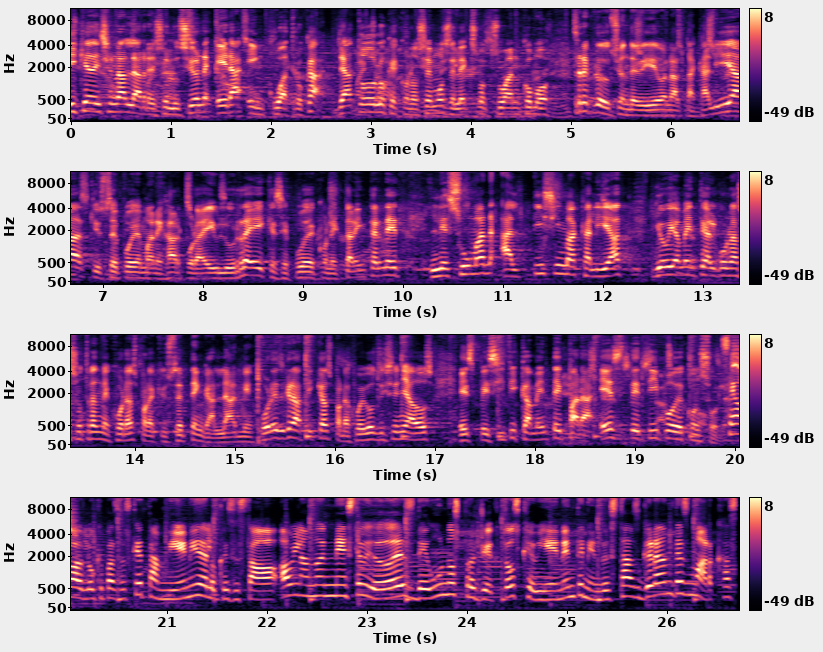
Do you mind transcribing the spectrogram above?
y que adicional la resolución era en 4K. Ya todo lo que conocemos del Xbox One como reproducción de video en alta calidad, que usted puede manejar por ahí Blu-ray, que se puede conectar a internet, le suman altísima calidad y obviamente algunas otras mejoras para que usted tenga las mejores gráficas para juegos diseñados específicamente para este tipo de consolas. Sebas, lo que pasa es que también y de lo que se estaba hablando en este video es de unos proyectos que vienen teniendo estas grandes marcas.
